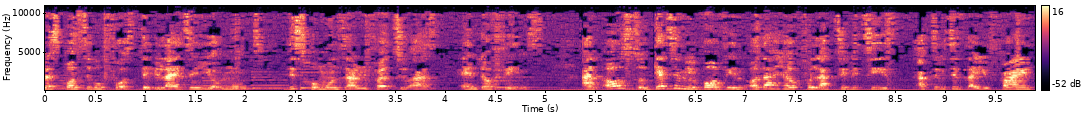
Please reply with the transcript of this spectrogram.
responsible for stabilizing your mood. These hormones are referred to as endorphins. And also getting involved in other helpful activities, activities that you find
